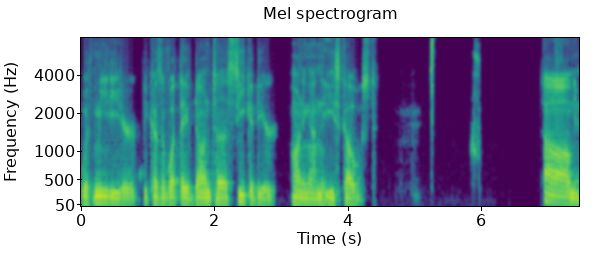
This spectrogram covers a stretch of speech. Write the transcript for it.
with MeatEater because of what they've done to Sika deer hunting on the East Coast. Um, yeah.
